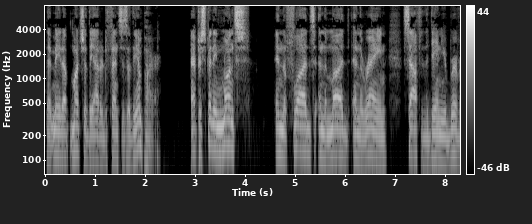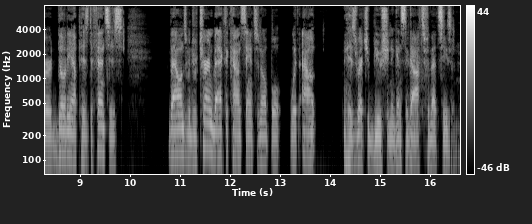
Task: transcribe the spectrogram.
that made up much of the outer defenses of the empire. After spending months in the floods and the mud and the rain south of the Danube River building up his defenses, Valens would return back to Constantinople without his retribution against the Goths for that season.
